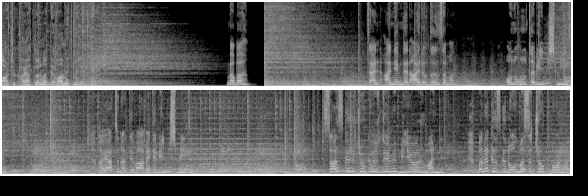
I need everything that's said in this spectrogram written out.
Artık hayatlarına devam etmeleri gerek. baba. Sen annemden ayrıldığın zaman onu unutabilmiş miydin? Hayatına devam edebilmiş miydin? Sanskar'ı çok üzdüğümü biliyorum anne. Bana kızgın olması çok normal.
